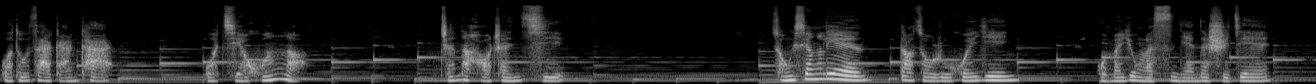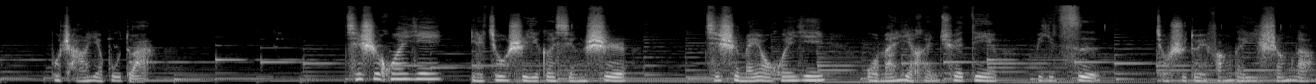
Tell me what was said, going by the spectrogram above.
我都在感慨：我结婚了，真的好神奇。从相恋到走入婚姻，我们用了四年的时间，不长也不短。其实婚姻。也就是一个形式，即使没有婚姻，我们也很确定彼此就是对方的一生了。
